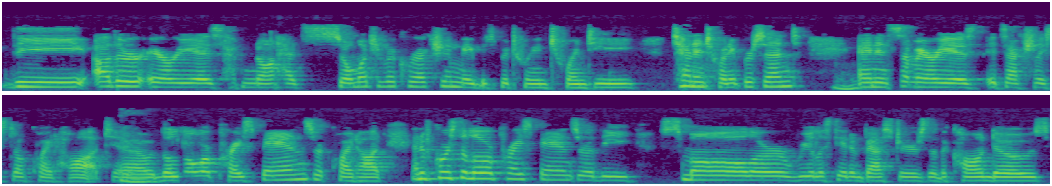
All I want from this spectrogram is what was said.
The other areas have not had so much of a correction. Maybe it's between 20, 10 and 20%. mm hmm And in some areas, it's actually still quite hot. Yeah. Uh, the lower price bands are quite hot. And of course, the lower price bands are the smaller real estate investors, or the condos,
